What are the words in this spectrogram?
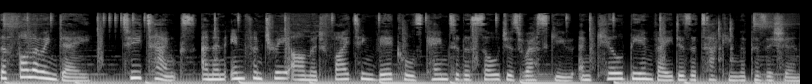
The following day, two tanks and an infantry armored fighting vehicles came to the soldiers' rescue and killed the invaders attacking the position.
